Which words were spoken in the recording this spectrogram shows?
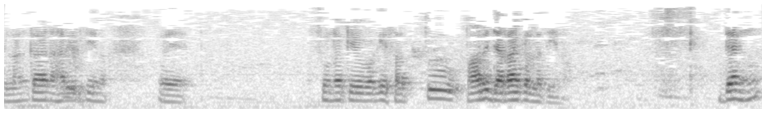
ලංකාවේ හරියට තියෙනවා. ඔය සුනකේ වගේ සත්තු පාරේ ජරා කරලා තියෙනවා. දැන්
